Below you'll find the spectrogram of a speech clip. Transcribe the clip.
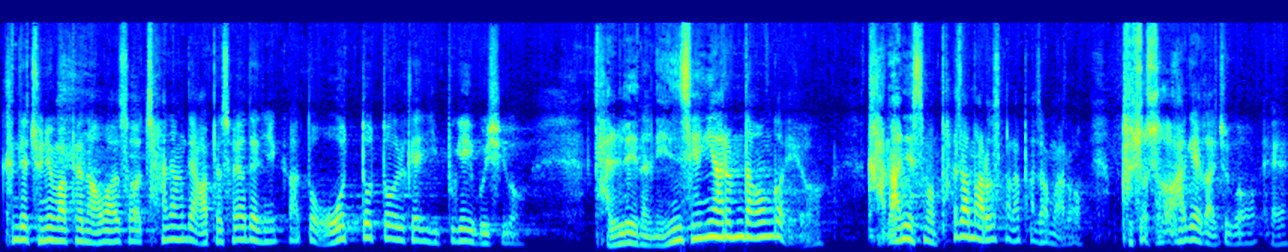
근데 주님 앞에 나와서 찬양대 앞에 서야 되니까 또 옷도 또 이렇게 이쁘게 입으시고 달리는 인생이 아름다운 거예요. 가만히 있으면 파자마로 살아 파자마로 부수수하게 가지고 예.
